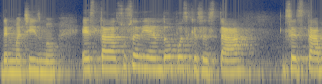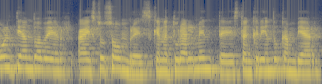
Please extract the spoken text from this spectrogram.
del machismo, está sucediendo pues que se está, se está volteando a ver a estos hombres que naturalmente están queriendo cambiar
